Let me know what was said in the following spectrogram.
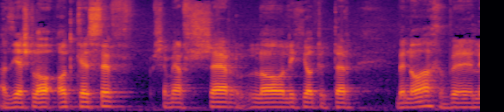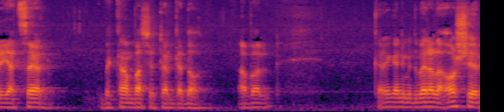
אז יש לו עוד כסף שמאפשר לו לחיות יותר בנוח ולייצר בקמבס יותר גדול. אבל כרגע אני מדבר על העושר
